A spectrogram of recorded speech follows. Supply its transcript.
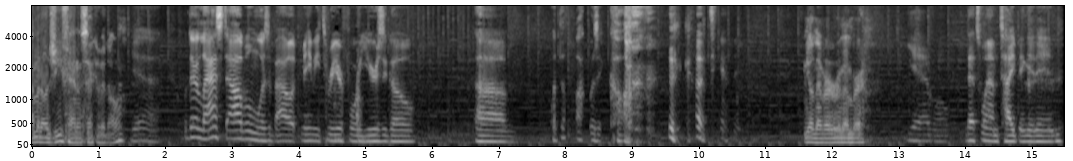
I'm an OG fan of Sick of It All. Yeah. Well, their last album was about maybe three or four years ago. Um, what the fuck was it called? God damn it. You'll never remember. Yeah, well, that's why I'm typing it in.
